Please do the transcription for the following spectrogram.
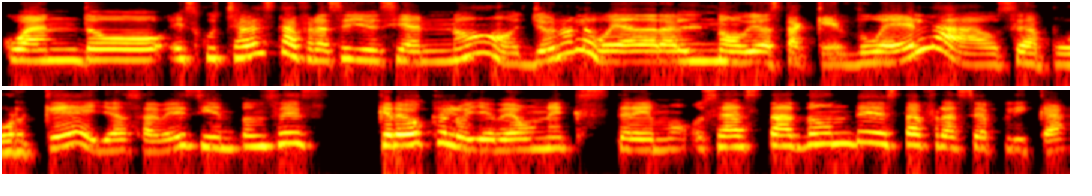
cuando escuchaba esta frase yo decía, no, yo no le voy a dar al novio hasta que duela, o sea, ¿por qué? Ya sabes, y entonces creo que lo llevé a un extremo, o sea, hasta dónde esta frase aplica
